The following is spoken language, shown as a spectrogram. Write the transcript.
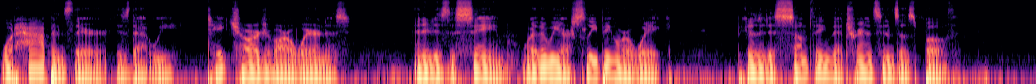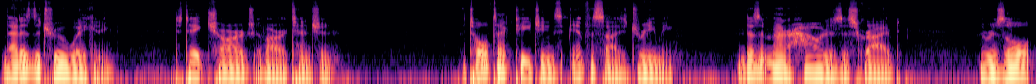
What happens there is that we take charge of our awareness, and it is the same whether we are sleeping or awake, because it is something that transcends us both. That is the true awakening, to take charge of our attention. The Toltec teachings emphasize dreaming. It doesn't matter how it is described. The result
